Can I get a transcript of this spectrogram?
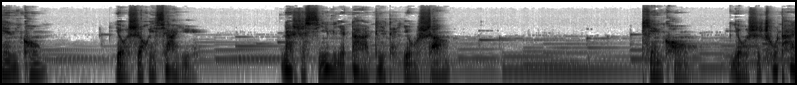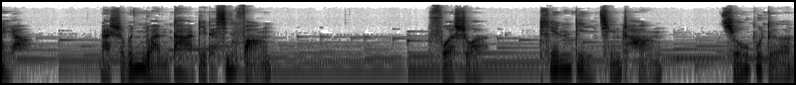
天空有时会下雨，那是洗礼大地的忧伤；天空有时出太阳，那是温暖大地的心房。佛说：天地情长，求不得，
